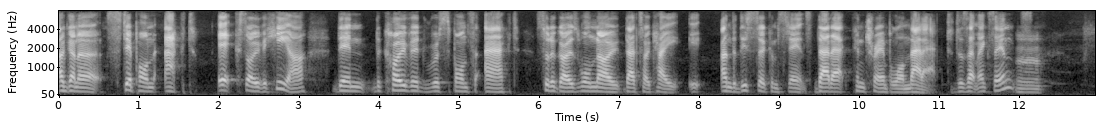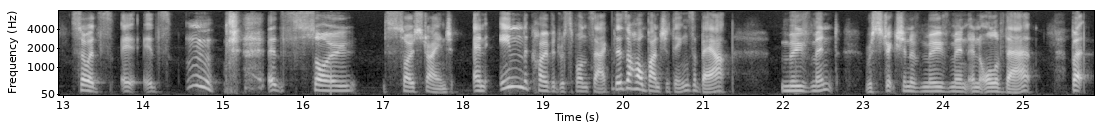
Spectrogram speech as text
are going to step on Act X over here, then the COVID Response Act sort of goes, well, no, that's okay. It, under this circumstance, that act can trample on that act. Does that make sense? So it's it, it's mm, it's so so strange. And in the COVID Response Act, there's a whole bunch of things about movement, restriction of movement, and all of that. But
